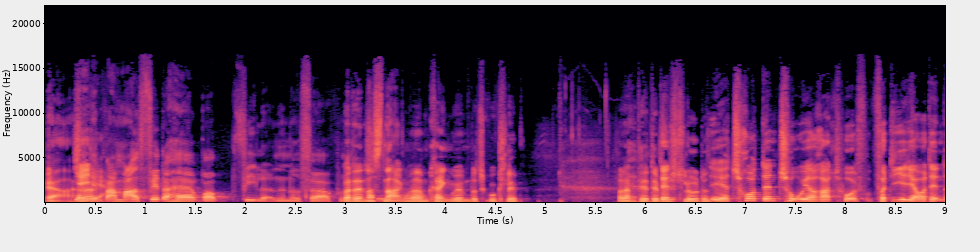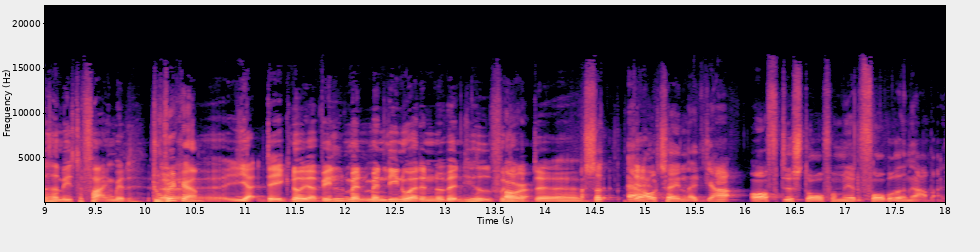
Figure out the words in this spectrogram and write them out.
Ja, Så altså, det er bare meget fedt at have ROB-filerne noget før. kunne Hvordan har snakken været omkring, hvem der skulle klippe? Hvordan bliver det Den, besluttet? jeg tror, den tog jeg ret hurtigt, fordi jeg var den, der havde mest erfaring med det. Du vil gerne? Øh, ja, det er ikke noget, jeg vil, men, men lige nu er det en nødvendighed, fordi Okay. at, øh, Og så er ja. aftalen, at jeg ofte står for mere det forberedende arbejde.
